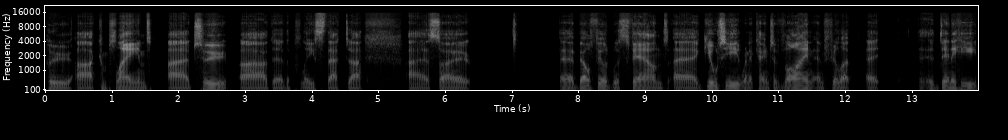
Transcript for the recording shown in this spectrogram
who uh, complained uh, to uh, the the police that uh, uh, so uh, Belfield was found uh, guilty when it came to Vine and Philip uh, uh, Dennehy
